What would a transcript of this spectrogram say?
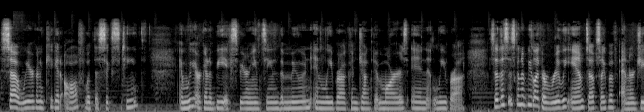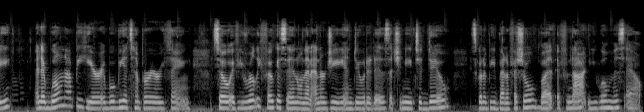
So, we are going to kick it off with the 16th, and we are going to be experiencing the moon in Libra conjuncted Mars in Libra. So, this is going to be like a really amped up type of energy, and it will not be here, it will be a temporary thing. So, if you really focus in on that energy and do what it is that you need to do, it's going to be beneficial, but if not, you will miss out.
